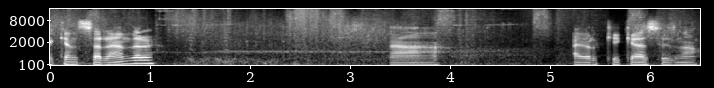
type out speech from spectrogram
I can surrender? Nah. I will kick asses now.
